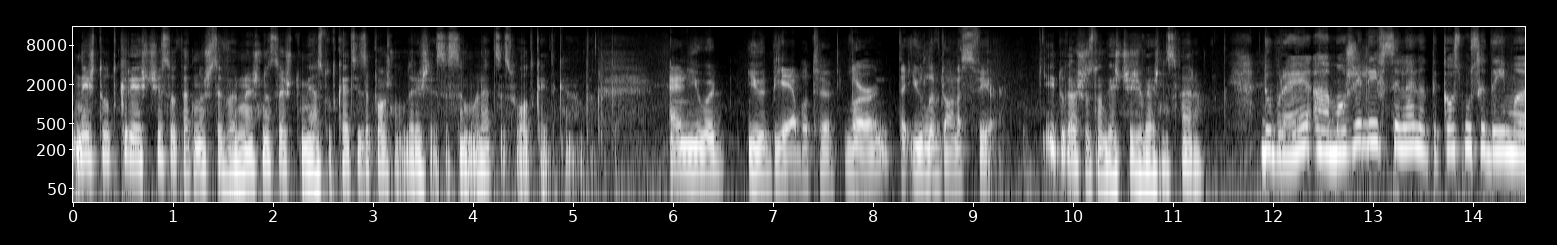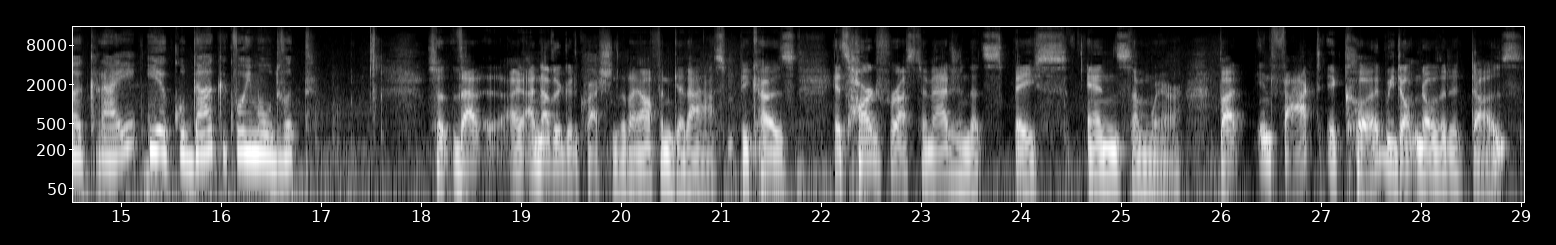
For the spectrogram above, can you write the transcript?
не ще откриеш, че съответно ще се върнеш на същото място, откъдето си започнал. Дали ще е с самолет, с лодка и така нататък. And you would you would be able to learn that you lived on a sphere. И тогава ще установиш, че живееш на сфера. Добре, а може ли Вселената, космоса да има край и ако да, какво има отвъд? So that uh, another good question that I often get asked because it's hard for us to imagine that space ends somewhere. But in fact, it could. We don't know that it does.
